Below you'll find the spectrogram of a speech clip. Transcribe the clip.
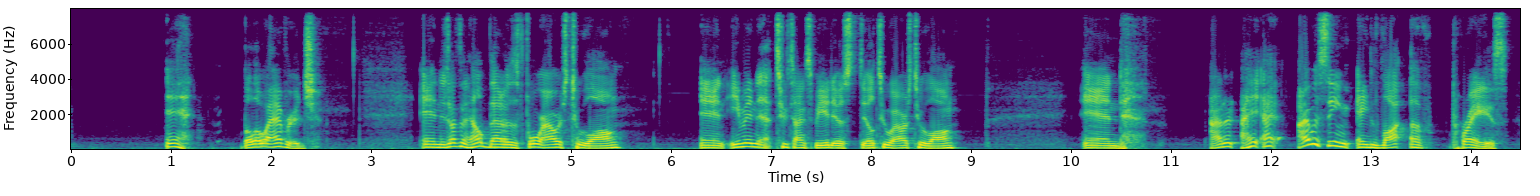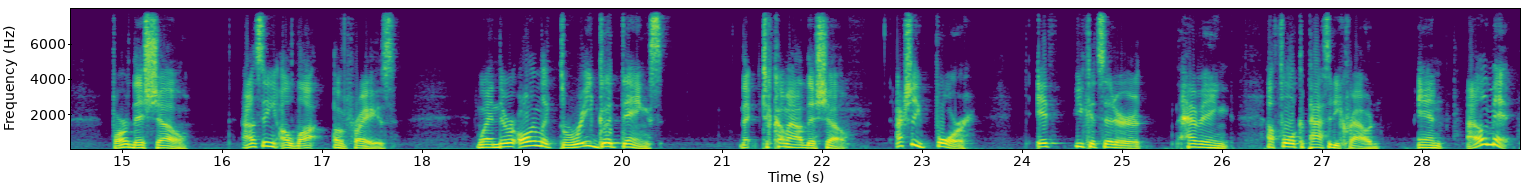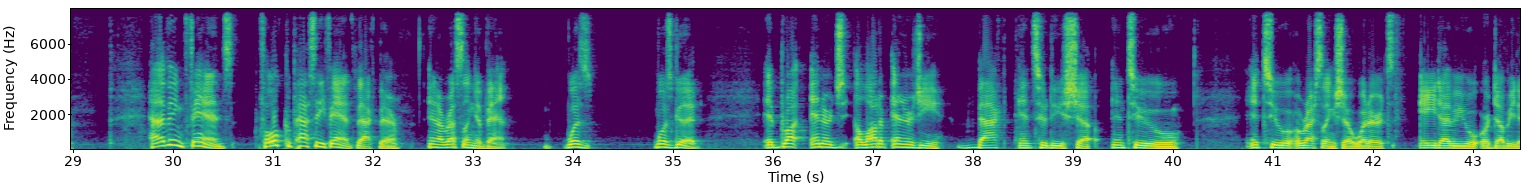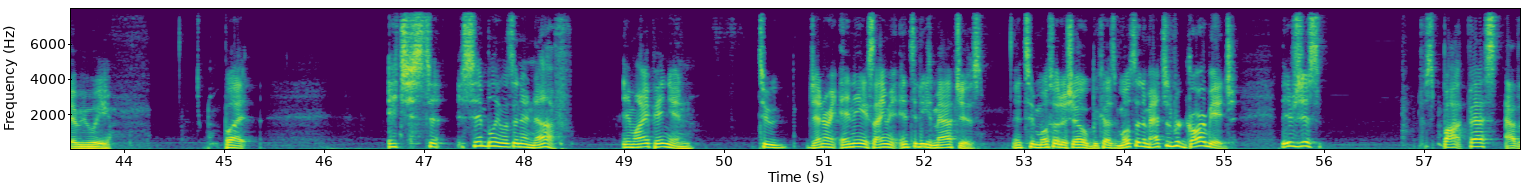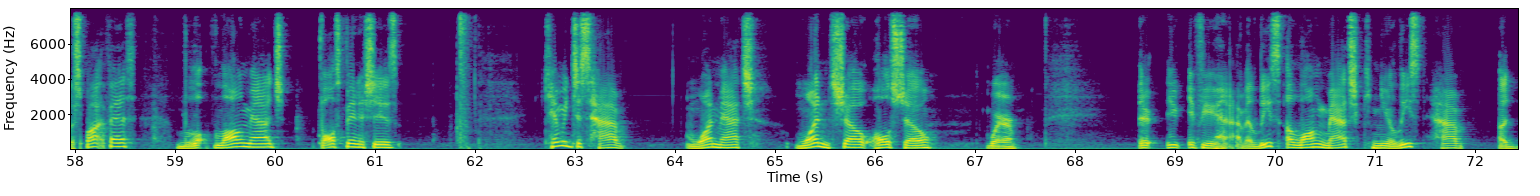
eh below average. And it doesn't help that it was four hours too long. And even at two times speed, it was still two hours too long. And I don't I, I, I was seeing a lot of praise for this show. I was seeing a lot of praise. When there were only like three good things that to come out of this show. Actually four. If you consider having a full capacity crowd. And I'll admit, having fans, full capacity fans back there in a wrestling event was was good. It brought energy, a lot of energy back into the show, into into a wrestling show, whether it's AEW or WWE. But it just simply wasn't enough, in my opinion, to generate any excitement into these matches, into most of the show, because most of the matches were garbage. There's just spot fest after spot fest, long match, false finishes. Can we just have one match, one show, whole show, where if you have at least a long match, can you at least have a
